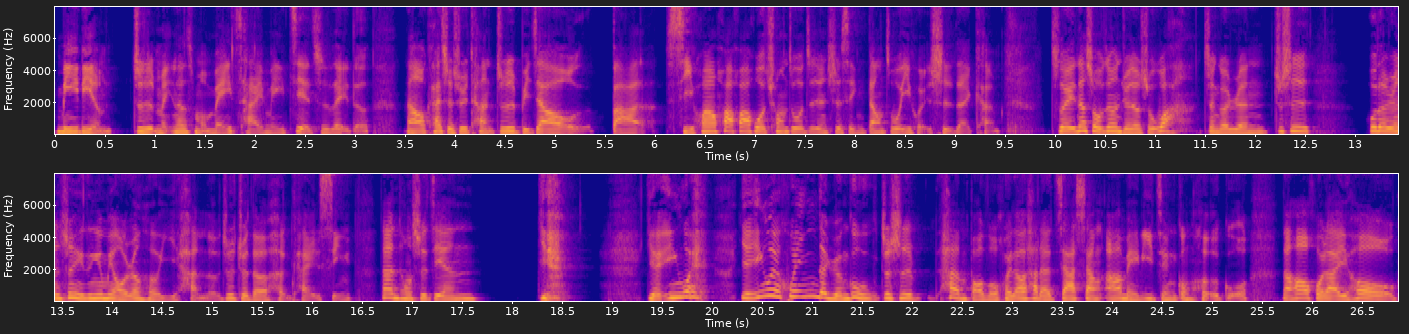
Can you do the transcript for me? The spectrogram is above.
medium，就是媒那什么媒材媒介之类的，然后开始去探，就是比较把喜欢画画或创作这件事情当做一回事在看。所以那时候我真的觉得说哇，整个人就是我的人生已经没有任何遗憾了，就觉得很开心。但同时间也也因为也因为婚姻的缘故，就是和保罗回到他的家乡阿美利坚共和国，然后回来以后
